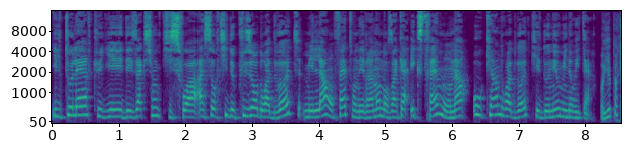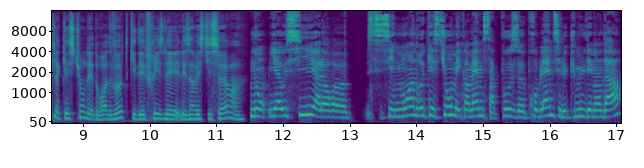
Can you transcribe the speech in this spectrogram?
Ils tolèrent qu'il y ait des actions qui soient assorties de plusieurs droits de vote, mais là, en fait, on est vraiment dans un cas extrême où on n'a aucun droit de vote qui est donné aux minoritaires. Il n'y a pas que la question des droits de vote qui défrise les, investisseurs? Non, il y a aussi, alors, euh, c'est une moindre question, mais quand même, ça pose problème, c'est le cumul des mandats.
